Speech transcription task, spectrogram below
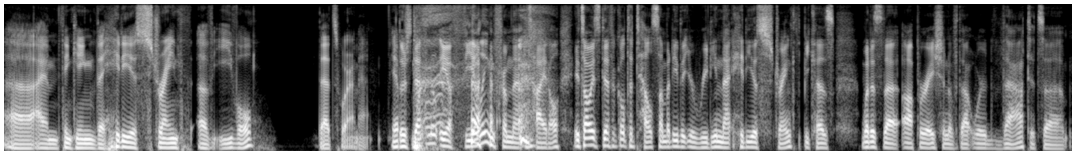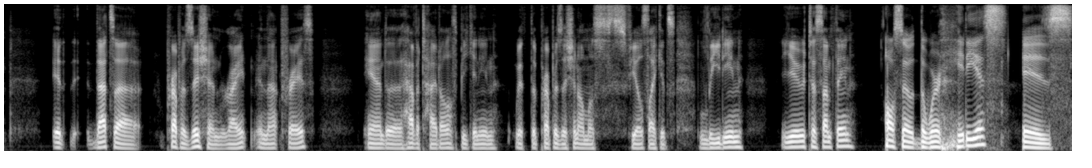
Uh, I'm thinking the hideous strength of evil. That's where I'm at. Yep. There's definitely a feeling from that title. It's always difficult to tell somebody that you're reading that hideous strength because what is the operation of that word that? It's a it that's a preposition, right? In that phrase. And uh, have a title beginning with the preposition almost feels like it's leading you to something. also, the word hideous is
